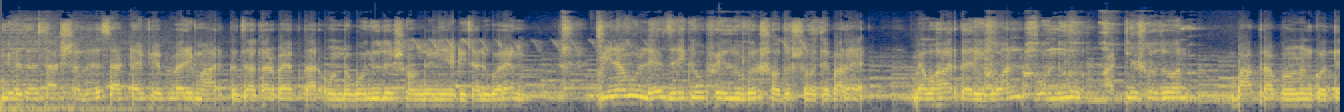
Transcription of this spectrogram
দুই হাজার চার সালে চারটায় ফেব্রুয়ারি মার্ক জাকারব্যাগ তার অন্য বন্ধুদের সঙ্গে নিয়ে এটি চালু করেন। বিনামূল্যে যে কেউ ফেসবুকের সদস্য হতে পারে। ব্যবহারকারীগণ বন্ধু, আত্মীয় স্বজন বার্তা প্রণয়ন করতে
